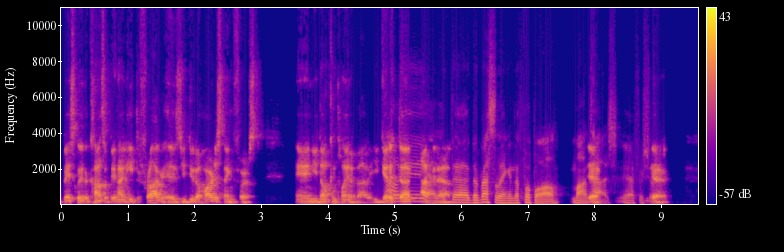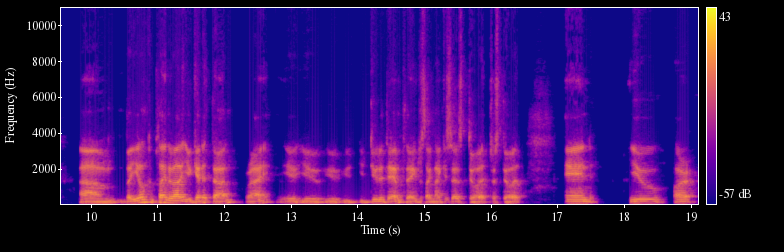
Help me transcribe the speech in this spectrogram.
Basically, the concept behind eat the frog is you do the hardest thing first, and you don't complain about it. You get oh, it done. Yeah, yeah, yeah. Like the the wrestling and the football montage. Yeah, yeah for sure. Yeah. Um, but you don't complain about it. You get it done, right? You, you you you do the damn thing, just like Nike says, do it, just do it. And you are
